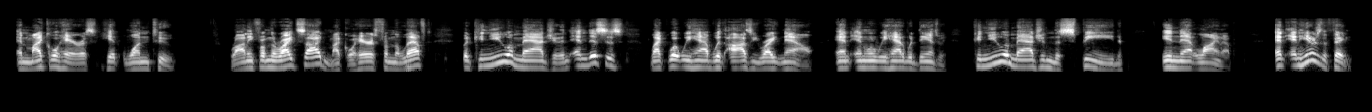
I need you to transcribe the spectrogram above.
and Michael Harris hit one, two. Ronnie from the right side, Michael Harris from the left. But can you imagine? And, and this is like what we have with Ozzy right now, and, and when we had with Dansby. Can you imagine the speed in that lineup? And and here's the thing.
